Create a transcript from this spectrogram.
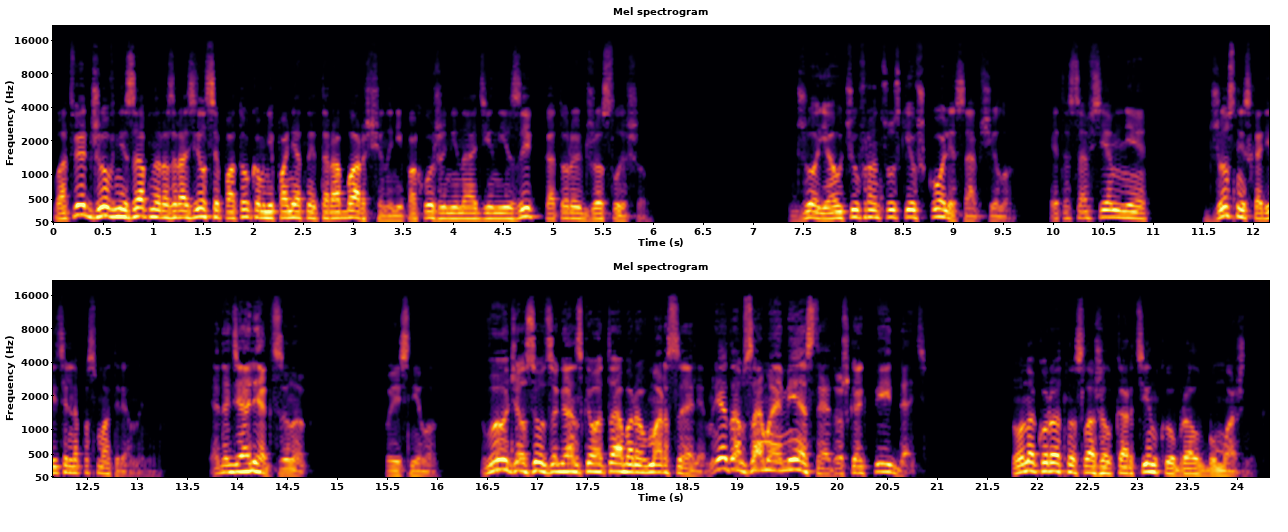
В ответ Джо внезапно разразился потоком непонятной тарабарщины, не похожей ни на один язык, который Джо слышал. «Джо, я учу французский в школе», — сообщил он. «Это совсем не...» Джо снисходительно посмотрел на него. «Это диалект, сынок», — пояснил он. «Выучился у цыганского табора в Марселе. Мне там самое место, это уж как пить дать». Он аккуратно сложил картинку и убрал в бумажник.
